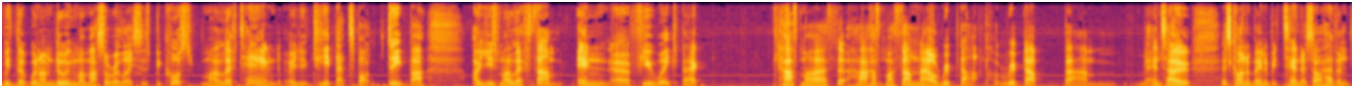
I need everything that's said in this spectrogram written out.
with the when I'm doing my muscle releases because my left hand uh, to hit that spot deeper, I use my left thumb. And a few weeks back, half my th- half my thumbnail ripped up, ripped up. Um, and so it's kind of been a bit tender. So I haven't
